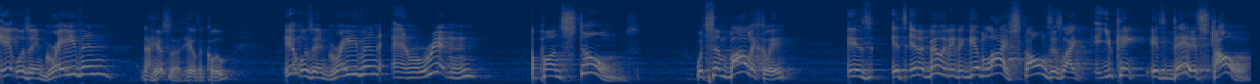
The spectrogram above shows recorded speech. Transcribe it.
It was engraven. Now, here's a, here's a clue. It was engraven and written upon stones, which symbolically is its inability to give life. Stones is like, you can't, it's dead, it's stone.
